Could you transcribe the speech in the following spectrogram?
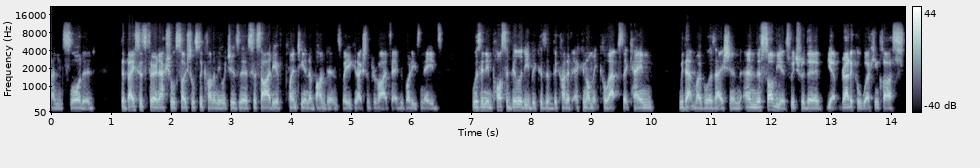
and slaughtered. The basis for an actual socialist economy, which is a society of plenty and abundance, where you can actually provide for everybody's needs, was an impossibility because of the kind of economic collapse that came with that mobilization. And the Soviets, which were the yeah, radical working class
